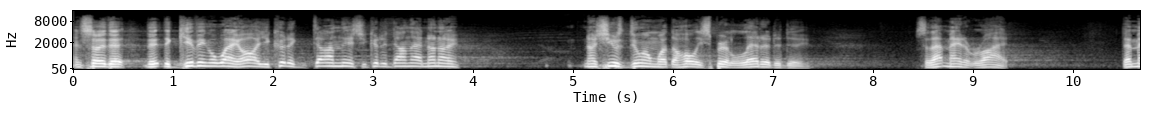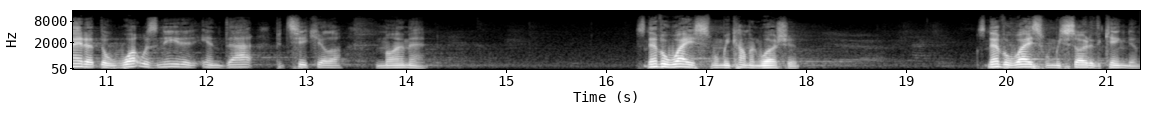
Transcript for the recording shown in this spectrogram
And so the, the, the, giving away, oh, you could have done this, you could have done that. No, no. No, she was doing what the Holy Spirit led her to do. So that made it right. That made it the what was needed in that particular moment. It's never waste when we come and worship. It's never waste when we sow to the kingdom.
